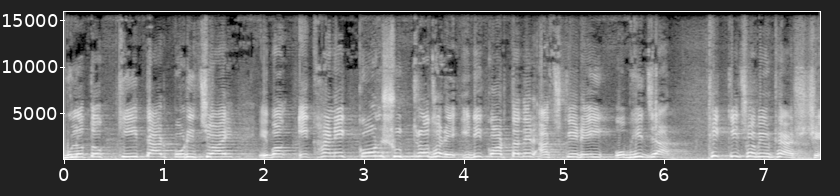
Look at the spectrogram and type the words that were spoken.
মূলত কি তার পরিচয় এবং এখানে কোন সূত্র ধরে ইডি কর্তাদের আজকের এই অভিযান? ঠিক কি ছবি উঠে আসছে?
